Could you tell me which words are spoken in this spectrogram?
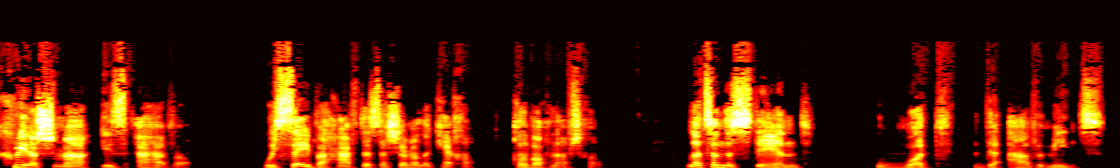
Kriyashma is ahava. We say bahaftas Hashem alekecha Let's understand what the ahava means.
